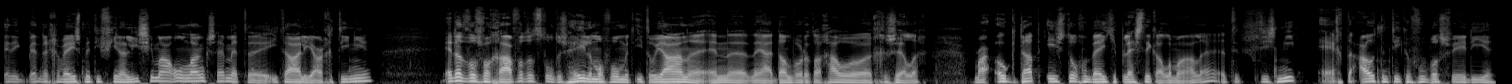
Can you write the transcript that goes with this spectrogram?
En ik ben er geweest met die finalissima onlangs, hè, met eh, Italië-Argentinië. En dat was wel gaaf, want dat stond dus helemaal vol met Italianen. En eh, nou ja, dan wordt het al gauw gezellig. Maar ook dat is toch een beetje plastic allemaal. Hè? Het, het is niet echt de authentieke voetbalsfeer die je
